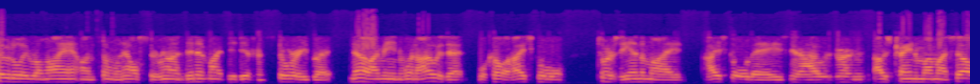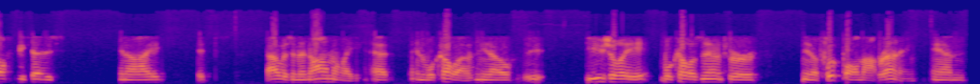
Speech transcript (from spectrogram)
totally reliant on someone else to run, then it might be a different story. But no, I mean, when I was at it high school, towards the end of my high school days, you know, I was run, I was training by myself because, you know, I it's I was an anomaly at in Wakulla. You know, usually Wakulla is known for you know football, not running, and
